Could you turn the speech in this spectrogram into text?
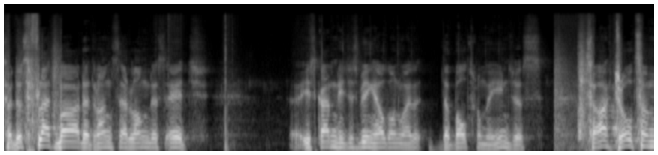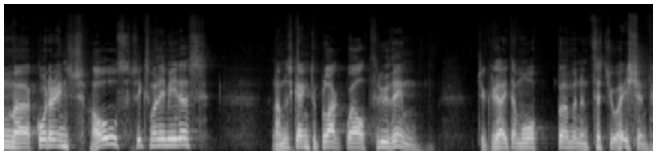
So this flat bar that runs along this edge is currently just being held on by the, the bolts from the hinges. So I've drilled some uh, quarter inch holes, six millimeters, and I'm just going to plug weld through them to create a more permanent situation.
